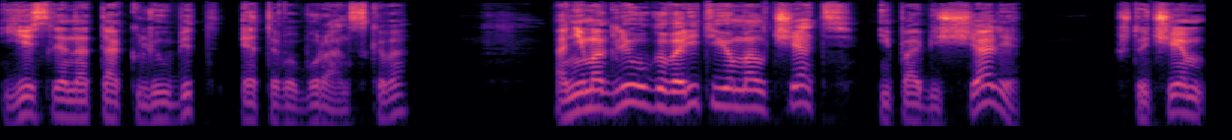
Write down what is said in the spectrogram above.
если она так любит этого Буранского, они могли уговорить ее молчать и пообещали, что чем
